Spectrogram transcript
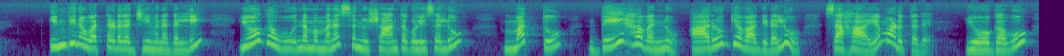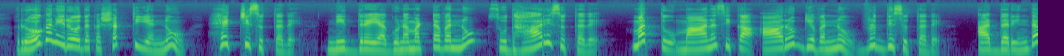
ಇಂದಿನ ಒತ್ತಡದ ಜೀವನದಲ್ಲಿ ಯೋಗವು ನಮ್ಮ ಮನಸ್ಸನ್ನು ಶಾಂತಗೊಳಿಸಲು ಮತ್ತು ದೇಹವನ್ನು ಆರೋಗ್ಯವಾಗಿಡಲು ಸಹಾಯ ಮಾಡುತ್ತದೆ. ಯೋಗವು ರೋಗನಿರೋಧಕ ಶಕ್ತಿಯನ್ನು ಹೆಚ್ಚಿಸುತ್ತದೆ. ನಿದ್ರೆಯ ಗುಣಮಟ್ಟವನ್ನು ಸುಧಾರಿಸುತ್ತದೆ ಮತ್ತು ಮಾನಸಿಕ ಆರೋಗ್ಯವನ್ನು ವೃದ್ಧಿಸುತ್ತದೆ. ಆದ್ದರಿಂದ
